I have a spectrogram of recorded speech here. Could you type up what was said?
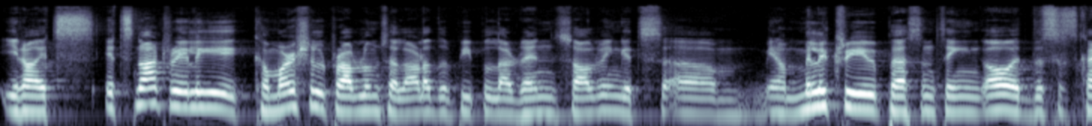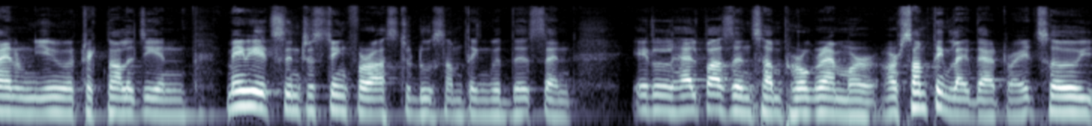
you know it's it's not really commercial problems a lot of the people are then solving. It's um, you know military person thinking oh this is kind of new technology and maybe it's interesting for us to do something with this. And it'll help us in some program or, or something like that right so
